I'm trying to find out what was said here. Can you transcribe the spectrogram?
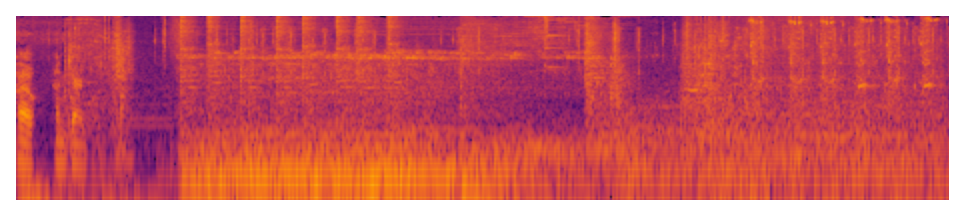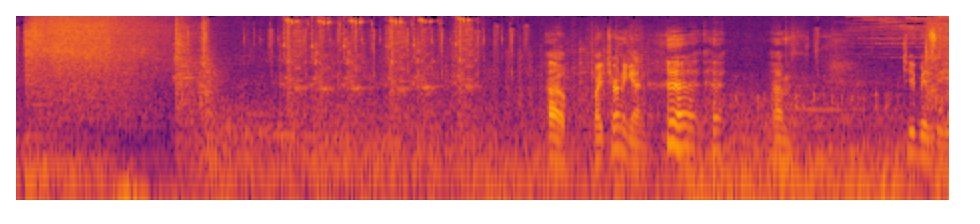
Oh, end turn. Oh, my turn again. I'm um, too busy.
